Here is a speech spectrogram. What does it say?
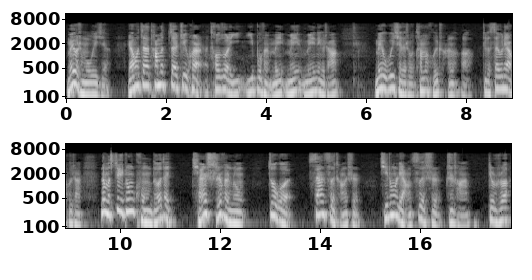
没有什么威胁。然后在他们在这块操作了一一部分没没没那个啥，没有威胁的时候，他们回传了啊，这个塞维利亚回传。那么最终孔德在前十分钟做过三次尝试，其中两次是直传，就是说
